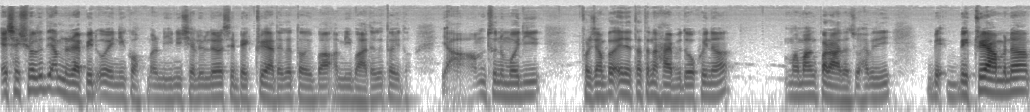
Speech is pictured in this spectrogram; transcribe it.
asexual di am rapid oi ni ko man unicellular se bacteria daga toiba amoeba daga toido yam thuna moidi for example aina tatana haibado khoina mamang parada jo habi bacteria amana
